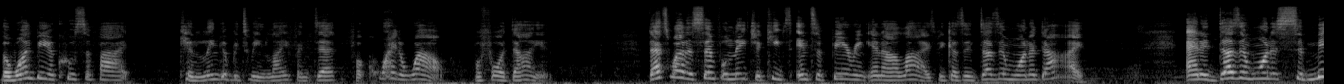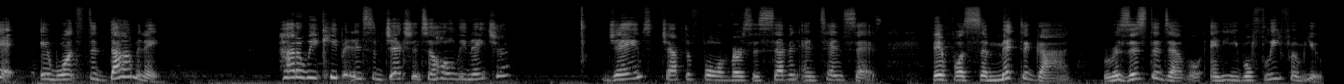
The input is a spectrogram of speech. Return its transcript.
The one being crucified can linger between life and death for quite a while before dying. That's why the sinful nature keeps interfering in our lives because it doesn't want to die. And it doesn't want to submit, it wants to dominate. How do we keep it in subjection to holy nature? James chapter 4, verses 7 and 10 says, Therefore submit to God, resist the devil, and he will flee from you.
